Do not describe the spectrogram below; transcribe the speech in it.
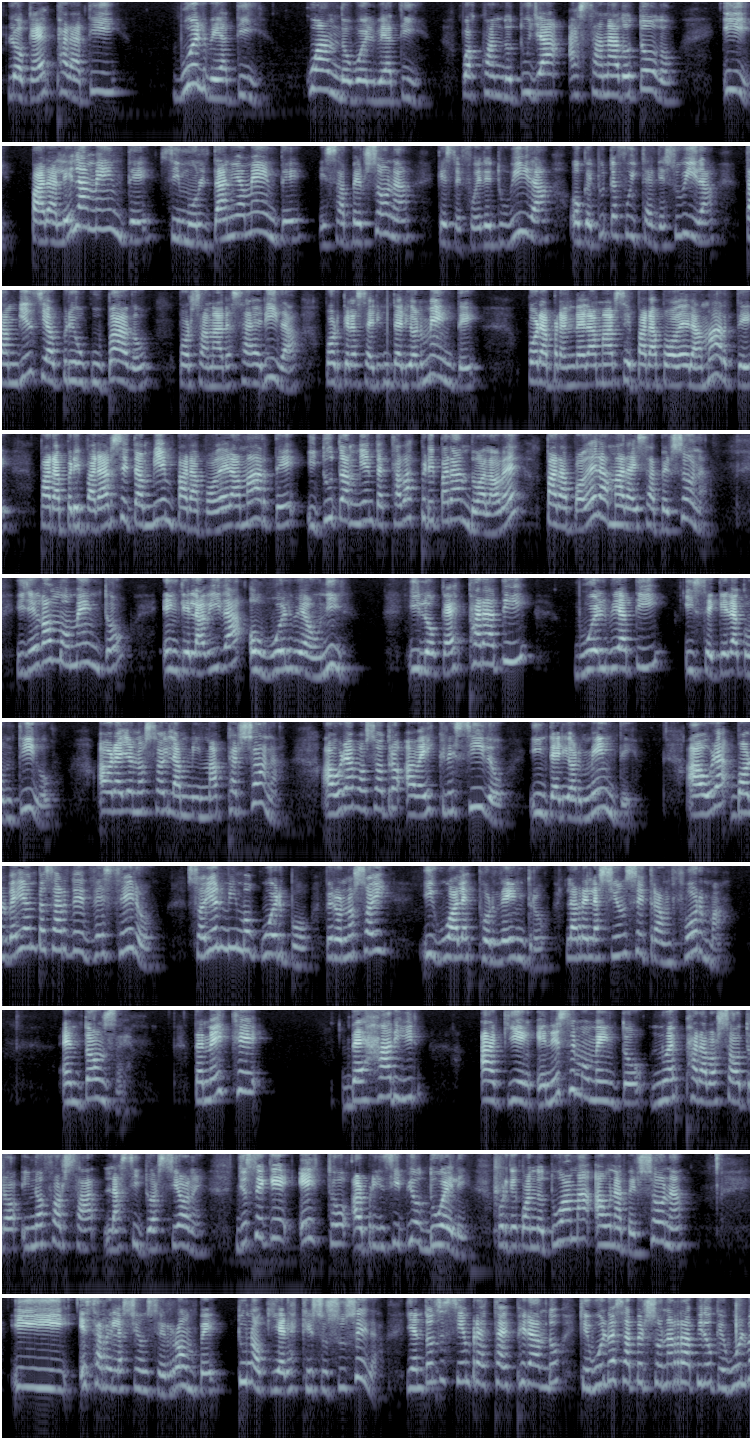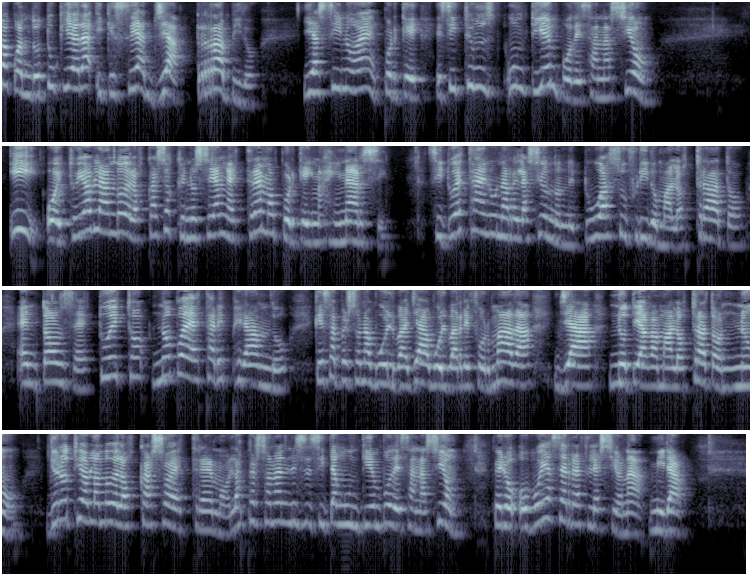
lo que es para ti vuelve a ti. ¿Cuándo vuelve a ti? Pues cuando tú ya has sanado todo y paralelamente, simultáneamente, esa persona que se fue de tu vida o que tú te fuiste de su vida, también se ha preocupado por sanar esa herida, por crecer interiormente, por aprender a amarse para poder amarte, para prepararse también para poder amarte y tú también te estabas preparando a la vez para poder amar a esa persona. Y llega un momento en que la vida os vuelve a unir y lo que es para ti vuelve a ti y se queda contigo. Ahora ya no sois las mismas personas. Ahora vosotros habéis crecido interiormente. Ahora volvéis a empezar desde cero. Soy el mismo cuerpo, pero no soy iguales por dentro. La relación se transforma. Entonces, tenéis que dejar ir a quien en ese momento no es para vosotros y no forzar las situaciones. Yo sé que esto al principio duele, porque cuando tú amas a una persona y esa relación se rompe, tú no quieres que eso suceda. Y entonces siempre estás esperando que vuelva esa persona rápido, que vuelva cuando tú quieras y que sea ya, rápido. Y así no es, porque existe un, tiempo de sanación. Y os estoy hablando de los casos que no sean extremos, porque imaginarse, si tú estás en una relación donde tú has sufrido malos tratos, entonces tú esto no puedes estar esperando que esa persona vuelva ya, vuelva reformada, ya no te haga malos tratos, no. Yo no estoy hablando de los casos extremos. Las personas necesitan un tiempo de sanación, pero os voy a hacer reflexionar. Mirad,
